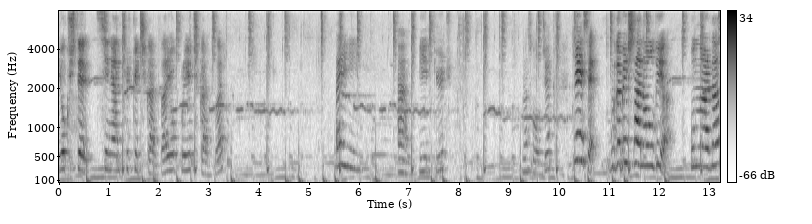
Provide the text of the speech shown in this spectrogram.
Yok işte Sinen Türk'e çıkardılar. Yok buraya çıkardılar. Ay. Ha 1 2 3 Nasıl olacak? Neyse. Burada 5 tane oldu ya. Bunlardan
